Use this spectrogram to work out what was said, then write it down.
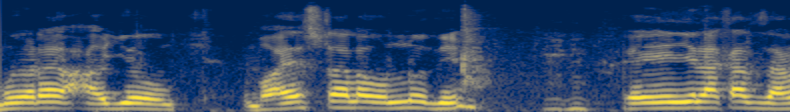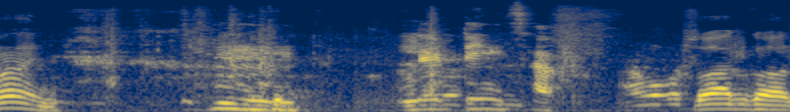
মুই ওরা ইয়ে ভয়েসটা হলো অন্য দিন। এই এলাকার জামাই। লেটিং ছাপ। ঘর ঘর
